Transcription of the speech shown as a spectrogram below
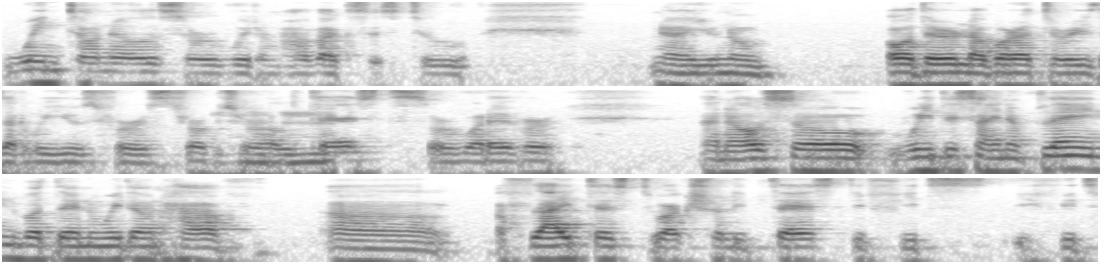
wind tunnels, or we don't have access to uh, you know other laboratories that we use for structural hmm tests or whatever. And also, we design a plane, but then we don't have uh, a flight test to actually test if it's if it's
